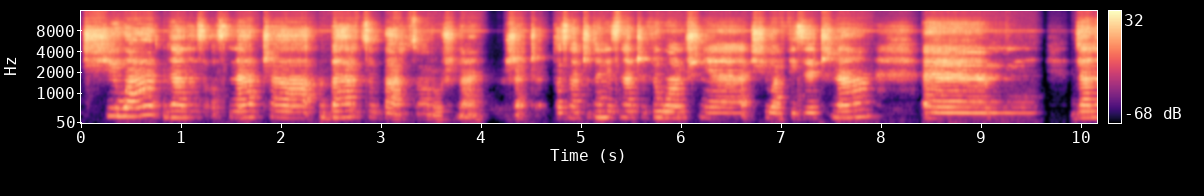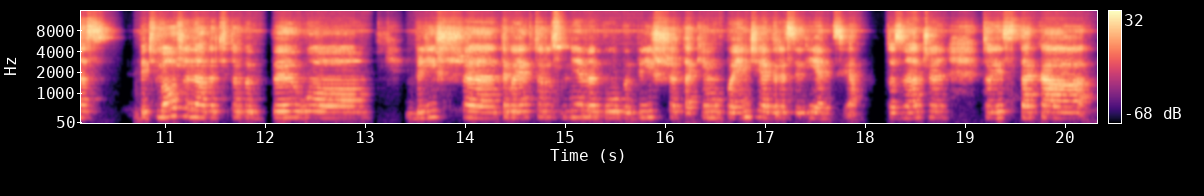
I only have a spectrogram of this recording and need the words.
siła dla nas oznacza bardzo, bardzo różne rzeczy. To znaczy, to nie znaczy wyłącznie siła fizyczna. Dla nas być może nawet to by było bliższe, tego jak to rozumiemy, byłoby bliższe takiemu pojęciu jak rezyliencja. To znaczy, to jest taka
